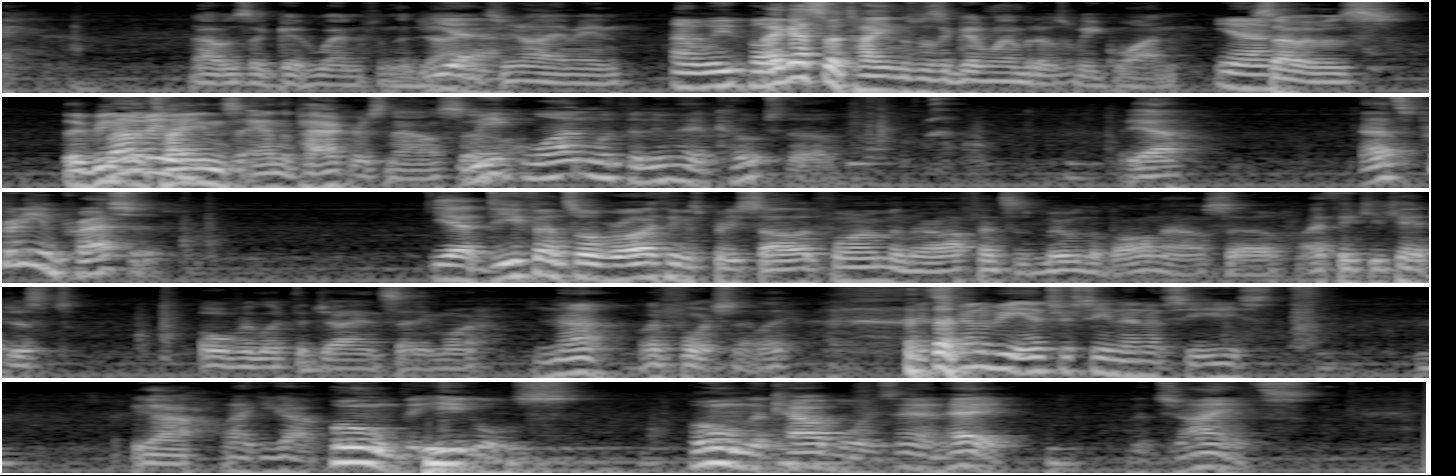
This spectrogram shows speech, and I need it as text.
that was a good win from the Giants. Yeah. You know what I mean? And we both, I guess the Titans was a good win, but it was week one, yeah. so it was. They beat But I the mean- Titans and the Packers now, so Week one with the new head coach, though. yeah, That's pretty impressive. yeah. Defense overall, I think is pretty solid for them, and their offense is moving the ball now. So I think you can't just overlook the Giants anymore. No, Unfortunately, it's going to be interesting NFC East. Yeah. Like you got boom the Eagles, boom the Cowboys, and hey, the Giants.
